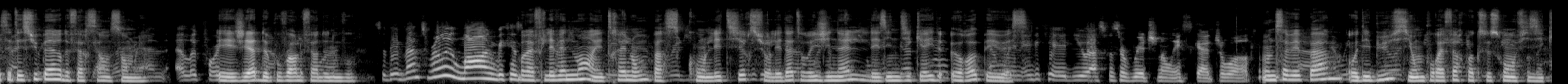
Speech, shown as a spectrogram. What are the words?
C'était super de faire ça ensemble. Et j'ai hâte de pouvoir le faire de nouveau. Bref, l'événement est très long parce qu'on l'étire sur les dates originelles des Indiecade Europe et US. On ne savait pas au début si on pourrait faire quoi que ce soit en physique.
